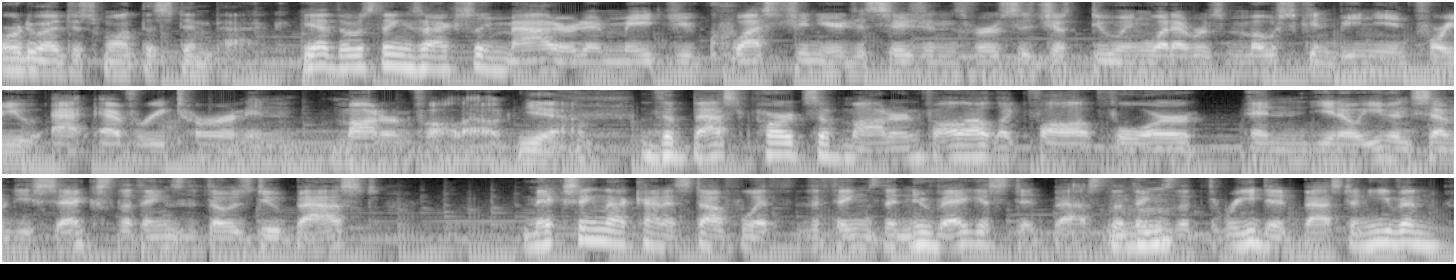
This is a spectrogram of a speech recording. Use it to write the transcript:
Or do I just want the stim pack? Yeah, those things actually mattered and made you question your decisions versus just doing whatever's most convenient for you at every turn in modern Fallout. Yeah. The best parts of modern Fallout, like Fallout 4 and, you know, even 76, the things that those do best, mixing that kind of stuff with the things that New Vegas did best, the mm-hmm. things that 3 did best, and even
